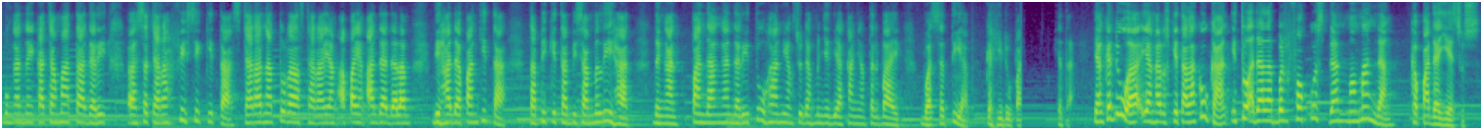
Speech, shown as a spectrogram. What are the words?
mengenai kacamata dari uh, secara fisik kita, secara natural, secara yang apa yang ada dalam di hadapan kita, tapi kita bisa melihat dengan pandangan dari Tuhan yang sudah menyediakan yang terbaik buat setiap kehidupan kita. Yang kedua yang harus kita lakukan itu adalah berfokus dan memandang kepada Yesus.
